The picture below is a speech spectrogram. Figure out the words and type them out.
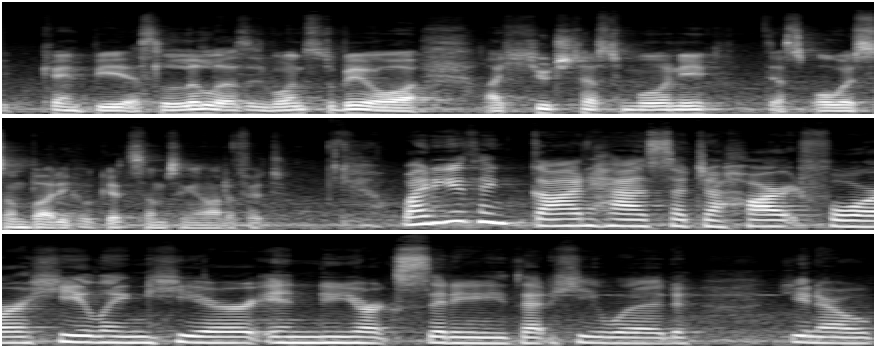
It can't be as little as it wants to be, or a huge testimony. There's always somebody who gets something out of it. Why do you think God has such a heart for healing here in New York City that He would, you know,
